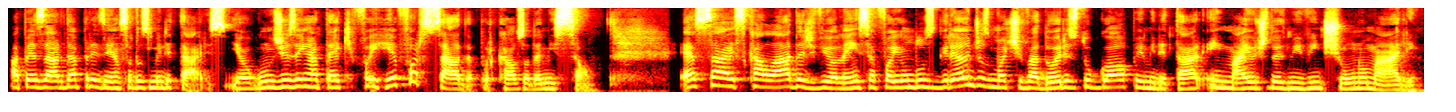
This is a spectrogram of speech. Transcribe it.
apesar da presença dos militares, e alguns dizem até que foi reforçada por causa da missão. Essa escalada de violência foi um dos grandes motivadores do golpe militar em maio de 2021 no Mali.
